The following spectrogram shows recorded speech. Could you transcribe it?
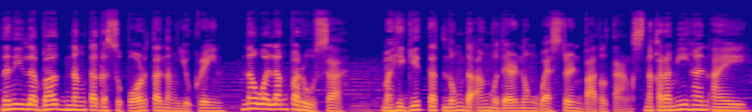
na nilabag ng taga-suporta ng Ukraine na walang parusa. Mahigit tatlong daang modernong Western battle tanks na karamihan ay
